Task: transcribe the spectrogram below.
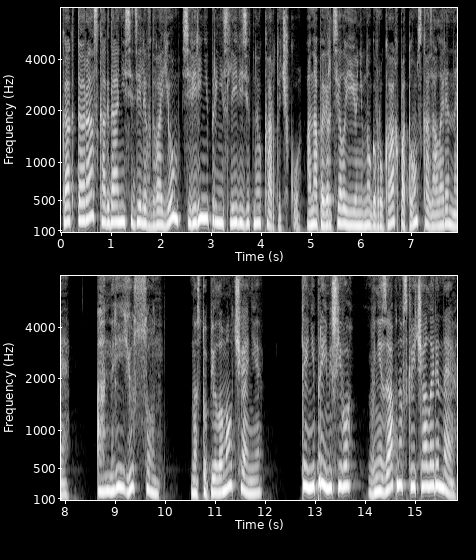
Как-то раз, когда они сидели вдвоем, Северине принесли визитную карточку. Она повертела ее немного в руках, потом сказала Рене. «Анри Юссон». Наступило молчание. «Ты не примешь его!» Внезапно вскричала Рене.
